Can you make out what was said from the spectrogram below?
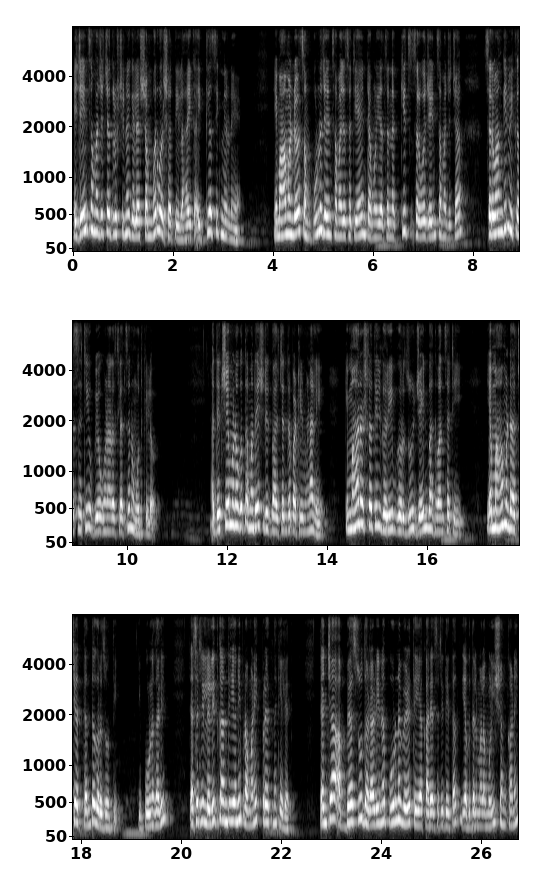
हे जैन समाजाच्या दृष्टीनं गेल्या शंभर वर्षातील हा एक ऐतिहासिक निर्णय आहे. हे महामंडळ संपूर्ण जैन समाजासाठी आहे आणि त्यामुळे याचा नक्कीच सर्व जैन समाजाच्या सर्वांगीण विकासासाठी उपयोग होणार असल्याचं नमूद केलं. अध्यक्षीय मनोगतामध्ये श्री भालचंद्र पाटील म्हणाले की महाराष्ट्रातील गरीब गरजू जैन बांधवांसाठी या महामंडळाची अत्यंत गरज होती. ती पूर्ण झाली. त्यासाठी ललित गांधी यांनी प्रामाणिक प्रयत्न केलेत. त्यांच्या अभ्यासू धडाडीनं पूर्ण वेळ ते या कार्यासाठी देतात. याबद्दल मला मुळीच शंका नाही.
